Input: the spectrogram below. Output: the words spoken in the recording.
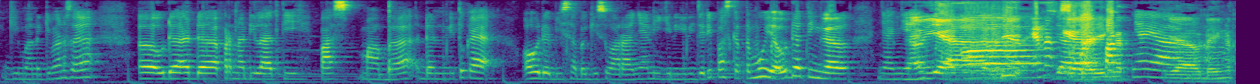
gimana gimana saya eh, udah ada pernah dilatih pas maba dan itu kayak oh udah bisa bagi suaranya nih gini-gini. Jadi pas ketemu ya udah tinggal nyanyi Oh, aja. iya. Jadi jalan. enak partnya ya. ya udah inget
